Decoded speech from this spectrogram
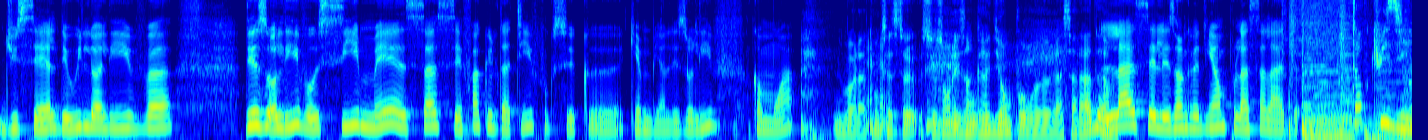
du sel, de l'huile d'olive, des olives aussi, mais ça c'est facultatif pour ceux que- qui aiment bien les olives, comme moi. voilà, donc ce, ce sont les ingrédients pour la salade. Là, c'est les ingrédients pour la salade. Top Cuisine.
